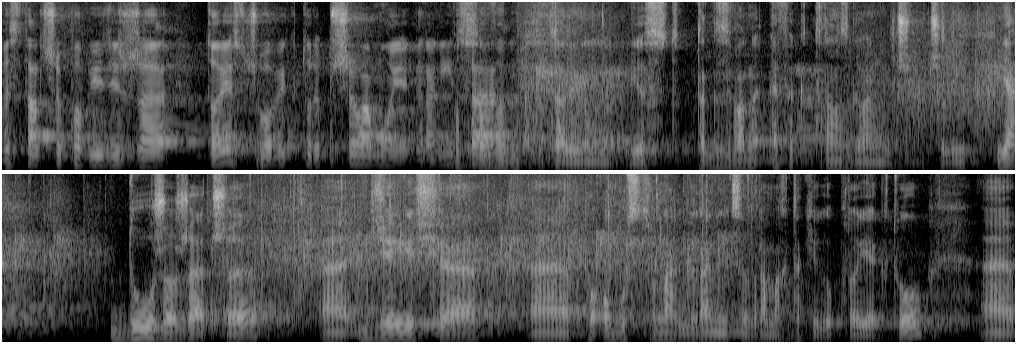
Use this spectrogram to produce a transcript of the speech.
wystarczy powiedzieć, że to jest człowiek, który przełamuje granice. Podstawowym kryterium jest tak zwany efekt transgraniczny, czyli jak dużo rzeczy e, dzieje się e, po obu stronach granicy w ramach takiego projektu, e,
